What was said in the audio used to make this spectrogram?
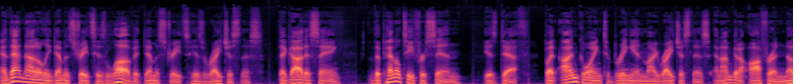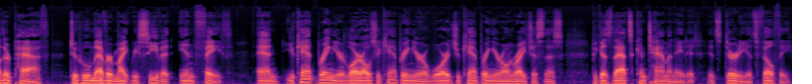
And that not only demonstrates His love, it demonstrates His righteousness. That God is saying, the penalty for sin is death, but I'm going to bring in my righteousness and I'm going to offer another path to whomever might receive it in faith. And you can't bring your laurels, you can't bring your awards, you can't bring your own righteousness because that's contaminated. It's dirty, it's filthy.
